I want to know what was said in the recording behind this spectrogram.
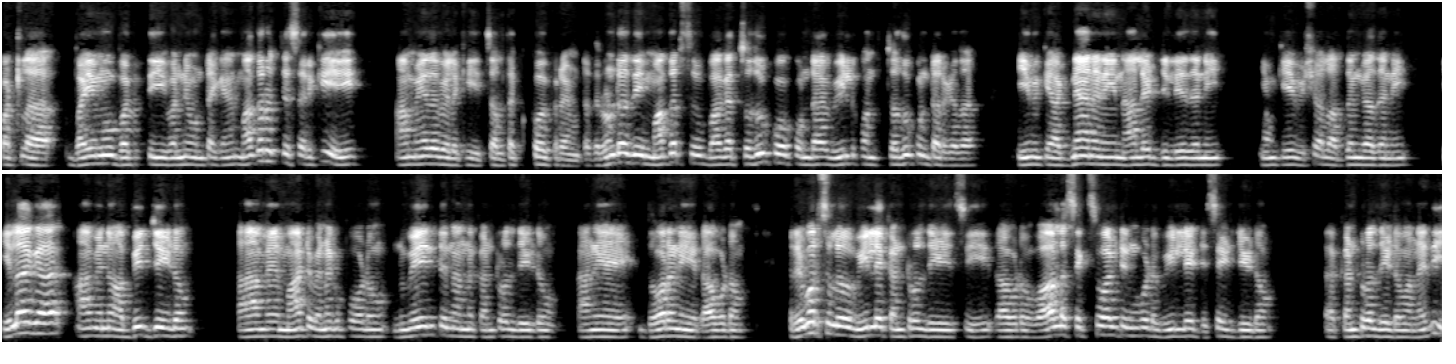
పట్ల భయము భక్తి ఇవన్నీ ఉంటాయి కానీ మదర్ వచ్చేసరికి ఆ మీద వీళ్ళకి చాలా తక్కువ అభిప్రాయం ఉంటుంది. రెండోది మదర్స్ బాగా చదువుకోకుండా వీళ్ళు కొంత చదువుకుంటారు కదా ఈమెకి అజ్ఞానని నాలెడ్జ్ లేదని ఈమెకి ఏ విషయాలు అర్థం కాదని ఇలాగా ఆమెను అభ్యర్థి చేయడం ఆమె మాట వినకపోవడం నువ్వేంటి నన్ను కంట్రోల్ చేయడం అనే ధోరణి రావడం రివర్స్లో వీళ్ళే కంట్రోల్ చేసి రావడం వాళ్ళ సెక్సువాలిటీని కూడా వీళ్ళే డిసైడ్ చేయడం కంట్రోల్ చేయడం అనేది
